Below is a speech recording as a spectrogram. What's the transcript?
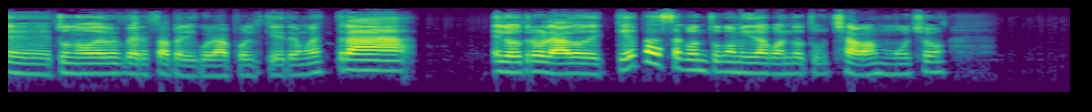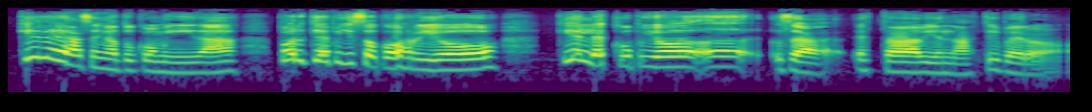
eh, tú no debes ver esta película porque te muestra el otro lado de qué pasa con tu comida cuando tú echabas mucho ¿Qué le hacen a tu comida? ¿Por qué piso corrió? ¿Quién le escupió? Ah, o sea, está bien nasty, pero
